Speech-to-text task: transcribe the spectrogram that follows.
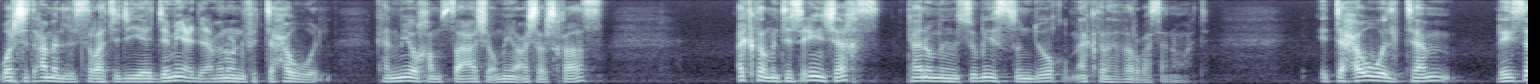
ورشة عمل استراتيجية جميع اللي يعملون في التحول كان 115 أو 110 أشخاص أكثر من 90 شخص كانوا من منسوبي الصندوق من أكثر من ثلاث أربع سنوات. التحول تم ليس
